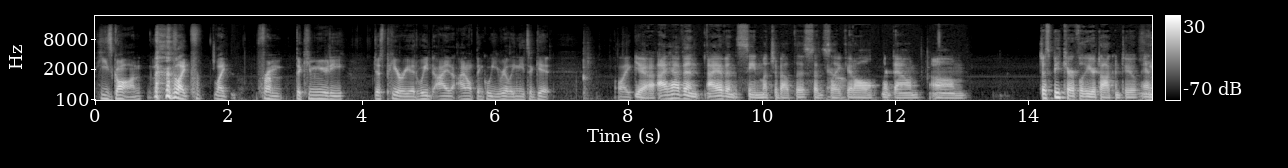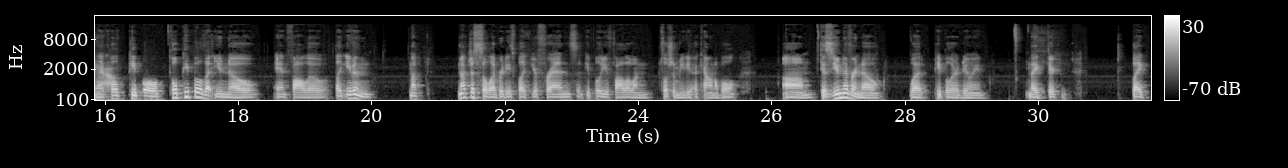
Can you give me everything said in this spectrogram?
he's gone like like from the community just period. We I I don't think we really need to get like yeah, I haven't I haven't seen much about this since yeah. like it all went down. Um, just be careful who you're talking to, and yeah. like hold people hold people that you know and follow. Like even not not just celebrities, but like your friends and people you follow on social media accountable. Um, because you never know what people are doing. Like they're like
